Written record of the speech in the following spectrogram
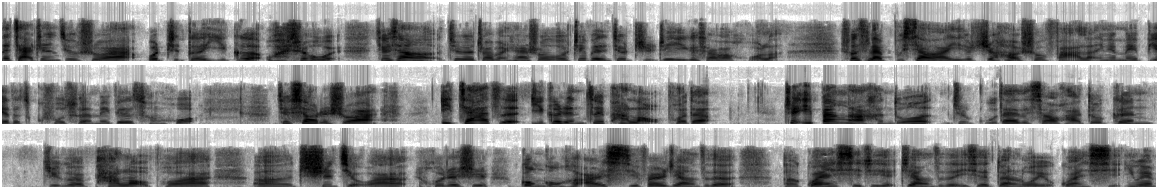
那贾政就说啊，我只得一个，我说我就像这个赵本山说，我这辈子就只这一个笑话活了。说起来不笑啊，也就只好受罚了，因为没别的库存，没别的存货，就笑着说啊，一家子一个人最怕老婆的。这一般啊，很多就古代的笑话都跟。这个怕老婆啊，呃，吃酒啊，或者是公公和儿媳妇儿这样子的呃关系，这些这样子的一些段落有关系。因为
